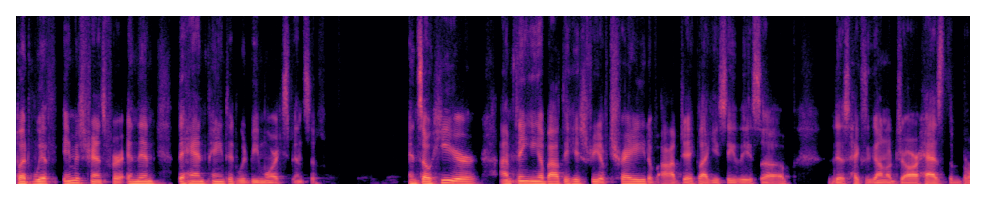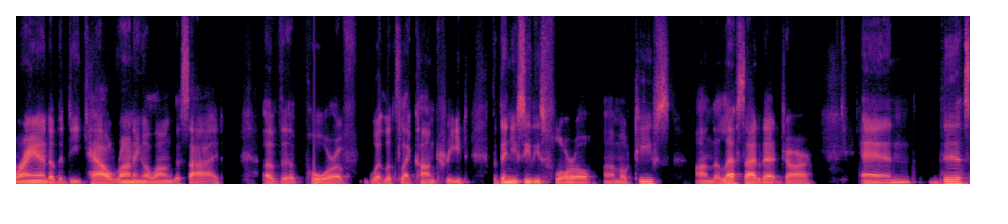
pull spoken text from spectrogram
but with image transfer. And then the hand painted would be more expensive. And so here I'm thinking about the history of trade of object, like you see these uh, this hexagonal jar has the brand of the decal running along the side of the pour of what looks like concrete. But then you see these floral uh, motifs on the left side of that jar. And this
